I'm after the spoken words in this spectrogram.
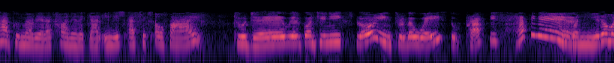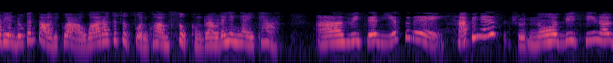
ค่ะ คุณมาเรียและทอยในรายการ English at 605 Today we'll continue exploring through the ways to practice วัน happiness. นี้เรามาเรียนรู้กันต่อดีกว่า ว่าเราจะฝึกฝนความสุขของเราได้ยังไงค่ะ As we said yesterday, happiness should not be seen as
